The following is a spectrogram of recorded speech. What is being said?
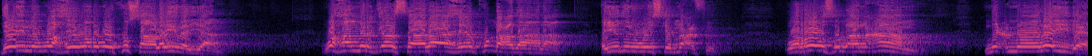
dee ilan waa xayawaana way ku saalaynayaan. Waxaa markaa saalo ahee ku dhacdaana iyaduna way iska macfi wa rawthu lancaam nicmoolayda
